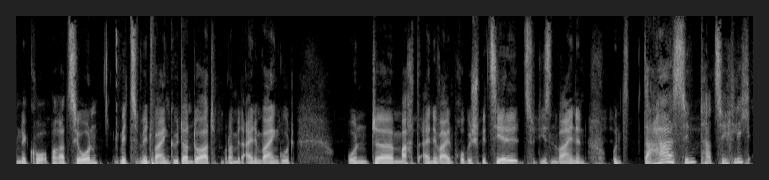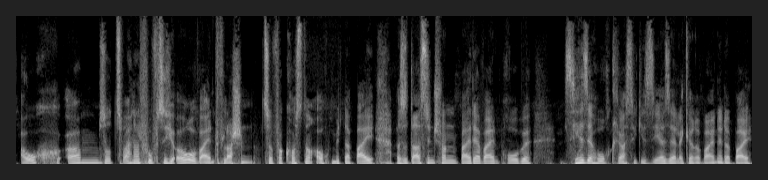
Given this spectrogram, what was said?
eine Kooperation mit, mit Weingütern dort oder mit einem Weingut und äh, macht eine Weinprobe speziell zu diesen Weinen. Und da sind tatsächlich auch ähm, so 250 Euro Weinflaschen zur Verkostung auch mit dabei. Also da sind schon bei der Weinprobe sehr, sehr hochklassige, sehr, sehr leckere Weine dabei.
